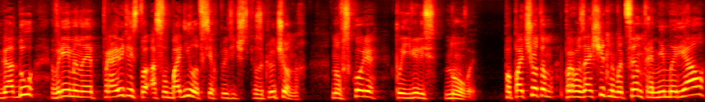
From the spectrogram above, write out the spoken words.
году Временное правительство освободило всех политических заключенных, но вскоре появились новые. По подсчетам правозащитного центра «Мемориал»,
